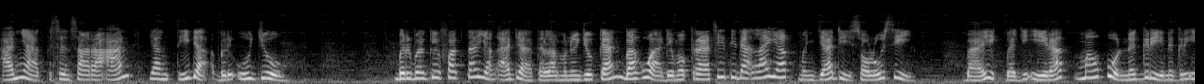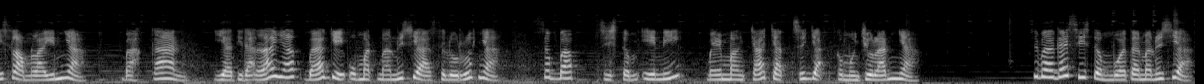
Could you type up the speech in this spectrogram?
hanya kesengsaraan yang tidak berujung. Berbagai fakta yang ada telah menunjukkan bahwa demokrasi tidak layak menjadi solusi baik bagi Irak maupun negeri-negeri Islam lainnya. Bahkan, ia tidak layak bagi umat manusia seluruhnya, sebab sistem ini memang cacat sejak kemunculannya. Sebagai sistem buatan manusia,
